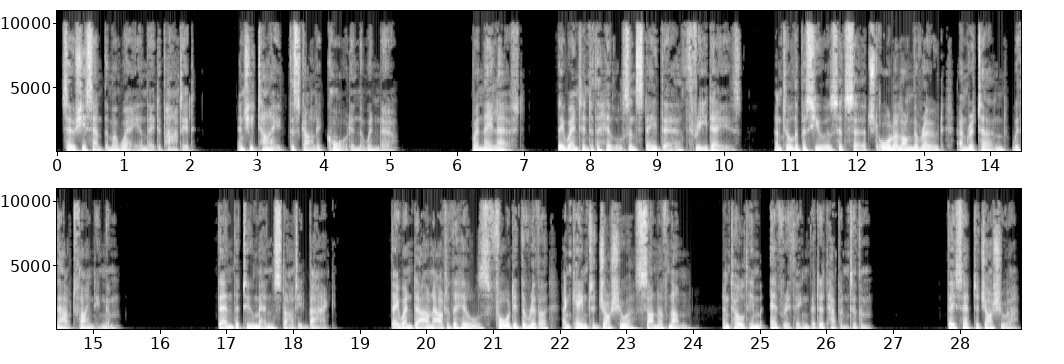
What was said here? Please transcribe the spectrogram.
So she sent them away and they departed, and she tied the scarlet cord in the window. When they left, they went into the hills and stayed there three days until the pursuers had searched all along the road and returned without finding them. Then the two men started back. They went down out of the hills, forded the river, and came to Joshua, son of Nun, and told him everything that had happened to them. They said to Joshua,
